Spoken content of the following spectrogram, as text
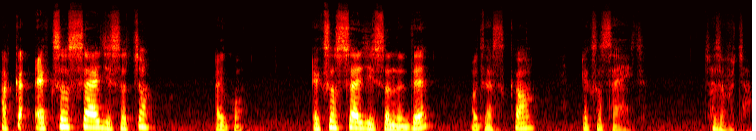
아까 exercise 있었죠? 아이고 exercise 있었는데 어디 갔을까? exercise 찾아보자.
